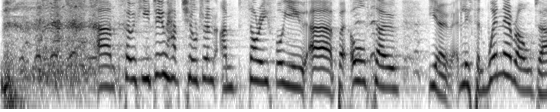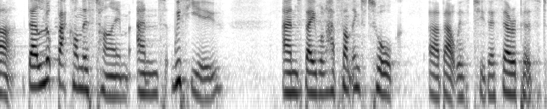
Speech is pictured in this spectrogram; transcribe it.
um, so if you do have children, I'm sorry for you, uh, but also, you know, listen. When they're older, they'll look back on this time and with you, and they will have something to talk about with to their therapist.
